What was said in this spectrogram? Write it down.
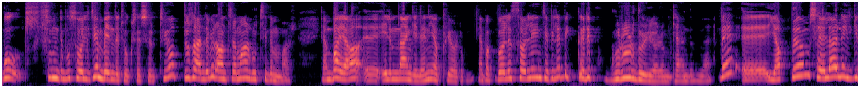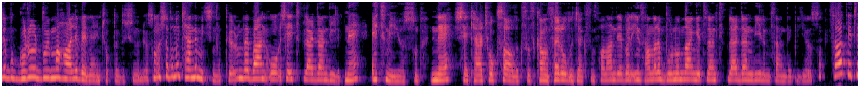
bu şimdi bu söyleyeceğim beni de çok şaşırtıyor. Düzenli bir antrenman rutinim var. Yani bayağı e, elimden geleni yapıyorum. Yani bak böyle söyleyince bile bir garip gurur duyuyorum kendimle. Ve e, yaptığım şeylerle ilgili bu gurur duyma hali beni en çok da düşünülüyor. Sonuçta bunu kendim için yapıyorum ve ben o şey tiplerden değilim. Ne? Et mi yiyorsun? Ne? Şeker çok sağlıksız, kanser olacaksın falan diye böyle insanlara burnundan getiren tiplerden değilim sen de biliyorsun. Sadece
